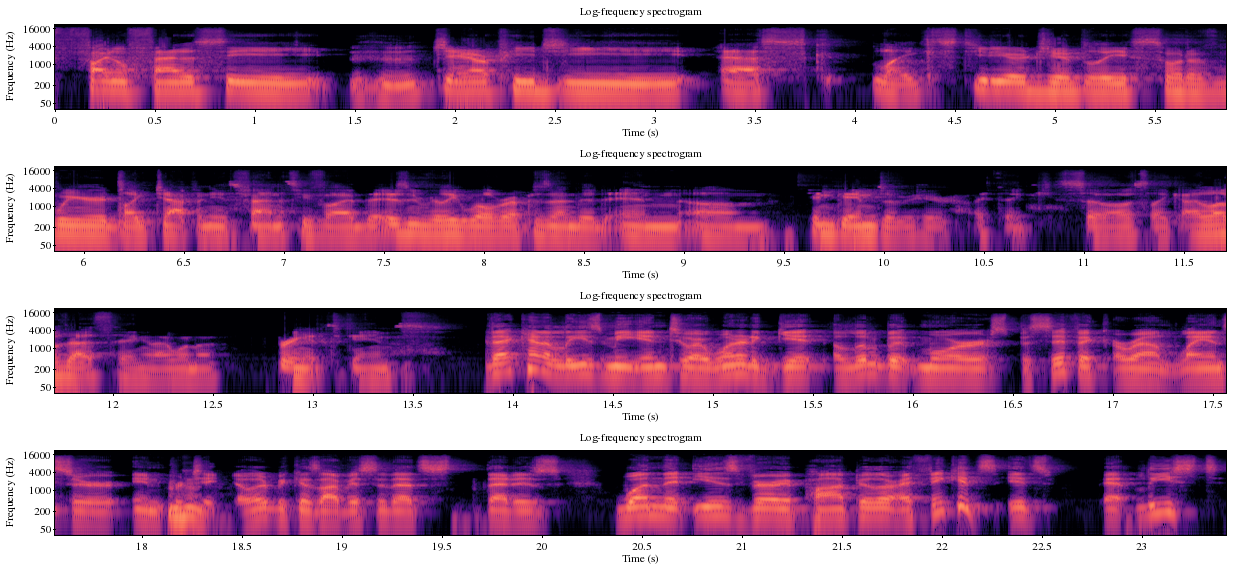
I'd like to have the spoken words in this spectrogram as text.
Final Fantasy hmm JRPG esque like Studio Ghibli sort of weird like Japanese fantasy vibe that isn't really well represented in um in games over here. I think so. I was like, I love that thing, and I want to bring it to games. That kind of leads me into I wanted to get a little bit more specific around Lancer in Mhm. particular because obviously that's that is one that is very popular. I think it's it's at least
